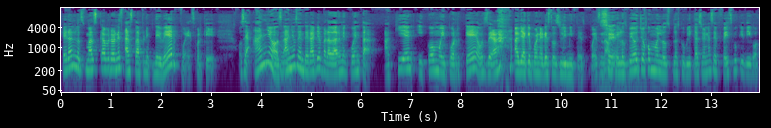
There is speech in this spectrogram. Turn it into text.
eran los más cabrones hasta de ver, pues, porque, o sea, años, años en terapia para darme cuenta a quién y cómo y por qué, o sea, había que poner estos límites, pues, no, Sí. que los veo yo como en los, las publicaciones de Facebook y digo,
